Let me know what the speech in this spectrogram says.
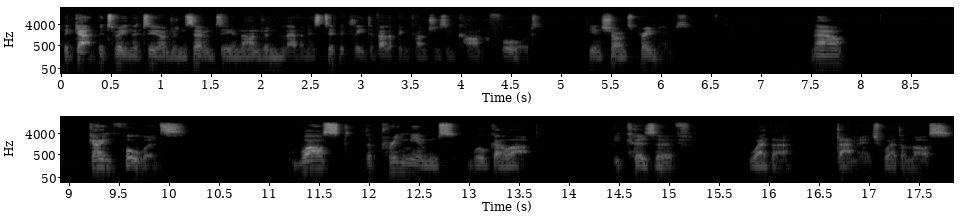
The gap between the 270 and the 111 is typically developing countries who can't afford the insurance premiums. Now, going forwards, whilst the premiums will go up because of weather damage, weather loss,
